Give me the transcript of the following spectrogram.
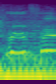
Blended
